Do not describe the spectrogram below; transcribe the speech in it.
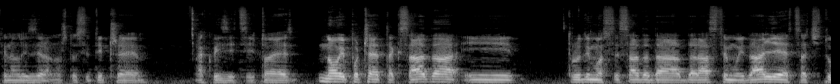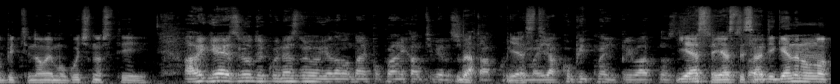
finalizirano što se tiče akviziciji. To je novi početak sada i trudimo se sada da, da rastemo i dalje, sad će tu biti nove mogućnosti. AVG je za ljude koji ne znaju jedan od najpopularnijih antivirusa, Da, tako. jeste. Ima jako bitna i privatnost. Jeste, jeste, sad je generalno,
